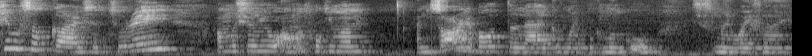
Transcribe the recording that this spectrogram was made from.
Hey what's up guys? And today I'm gonna show you all my Pokemon. And sorry about the lag of my Pokemon Go. It's just my Wi-Fi.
